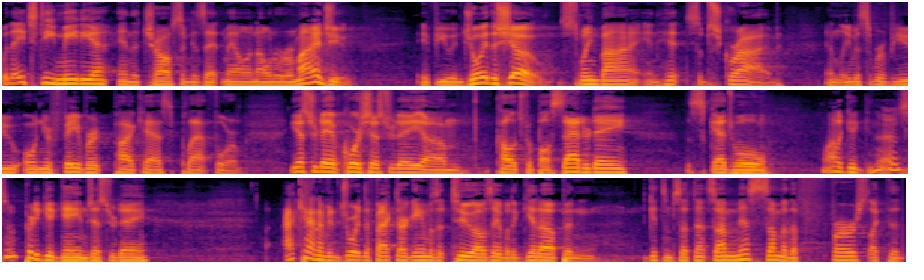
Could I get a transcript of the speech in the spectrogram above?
with HD Media and the Charleston Gazette Mail. And I want to remind you if you enjoy the show, swing by and hit subscribe and leave us a review on your favorite podcast platform. Yesterday, of course, yesterday, um, college football Saturday, the schedule, a lot of good, uh, some pretty good games yesterday. I kind of enjoyed the fact our game was at two. I was able to get up and get some stuff done. So I missed some of the first, like the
